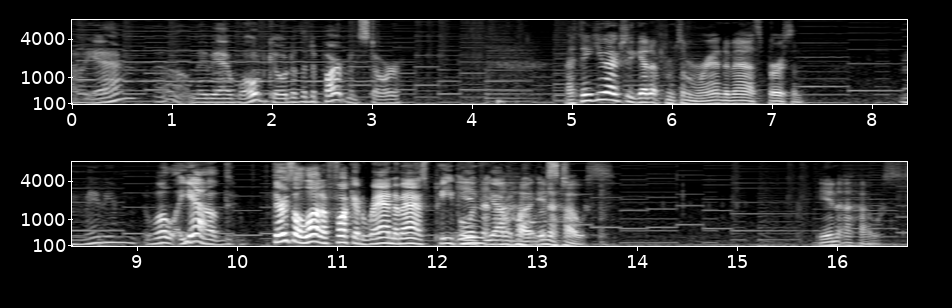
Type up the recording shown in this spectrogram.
Oh yeah? Maybe I won't go to the department store. I think you actually get it from some random ass person. Maybe I'm. Well, yeah. There's a lot of fucking random ass people in if you a haven't hu- in a house. In a house.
